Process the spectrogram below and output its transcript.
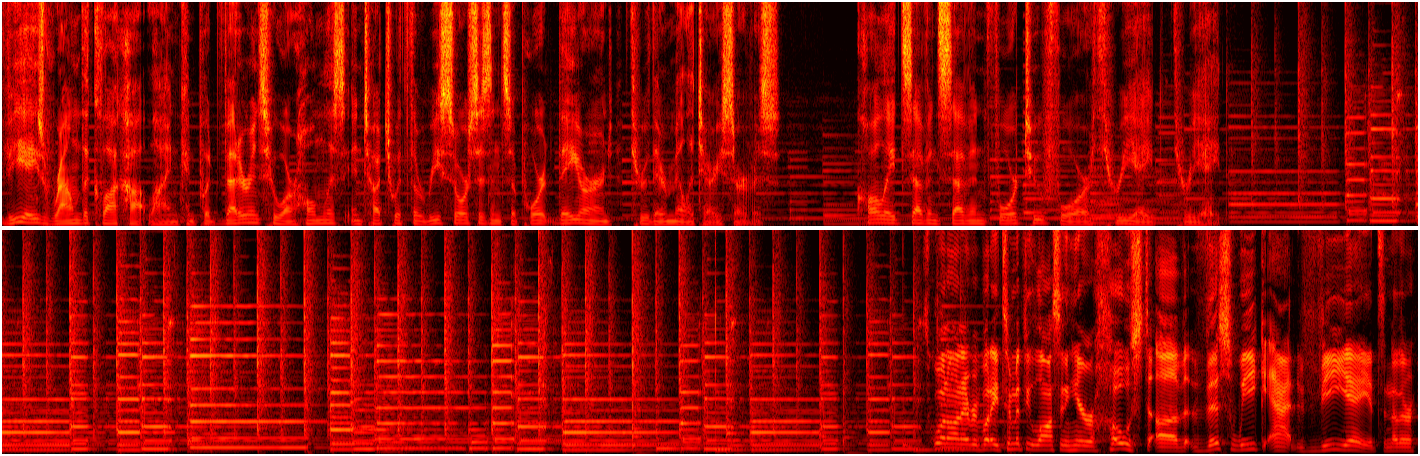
VA's round the clock hotline can put veterans who are homeless in touch with the resources and support they earned through their military service. Call 877 424 3838. What's going on, everybody? Timothy Lawson here, host of This Week at VA. It's another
